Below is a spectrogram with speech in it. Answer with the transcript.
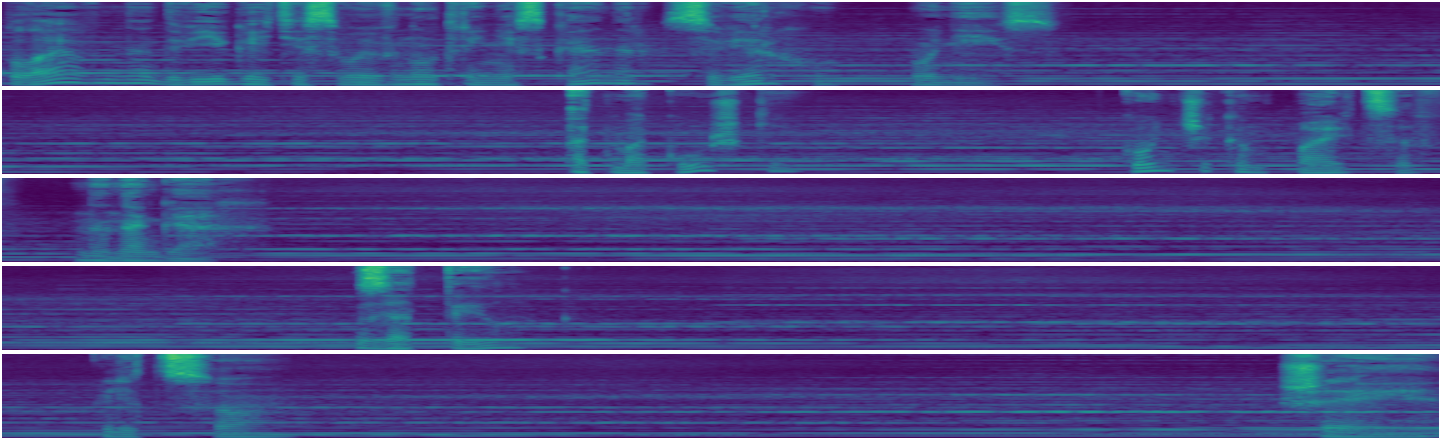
Плавно двигайте свой внутренний сканер сверху вниз. От макушки кончиком пальцев на ногах. Затылок, лицо, шея.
